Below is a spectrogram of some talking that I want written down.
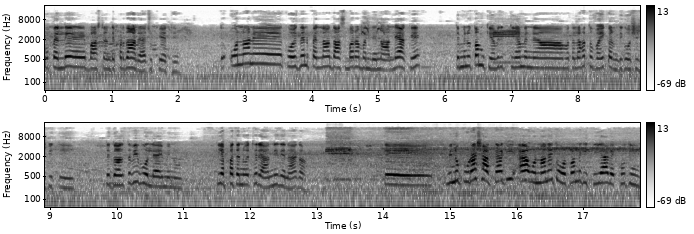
ਉਹ ਪਹਿਲੇ ਬੱਸ ਸਟੈਂਡ ਦੇ ਪ੍ਰਧਾਨ ਰਹਿ ਚੁੱਕੇ ਇੱਥੇ। ਤੇ ਉਹਨਾਂ ਨੇ ਕੁਝ ਦਿਨ ਪਹਿਲਾਂ 10-12 ਬੰਦੇ ਨਾਲ ਲਿਆ ਕੇ ਤੇ ਮੈਨੂੰ ਧਮਕੀਆਂ ਵੀ ਦਿੱਤੀਆਂ, ਮੈਨੂੰ ਮਤਲਬ ਹੱਥੋਂ ਕਰਨ ਦੀ ਕੋਸ਼ਿਸ਼ ਕੀਤੀ ਸੀ ਤੇ ਗਲਤ ਵੀ ਬੋਲਿਆ ਸੀ ਮੈਨੂੰ ਕਿ ਆਪਾਂ ਤੈਨੂੰ ਇੱਥੇ ਰਹਿਣ ਨਹੀਂ ਦੇਣਾ ਹੈਗਾ। ਤੇ ਮੈਨੂੰ ਪੂਰਾ ਸ਼ੱਕ ਹੈ ਕਿ ਇਹ ਉਹਨਾਂ ਨੇ ਤੋੜ ਭੰਨ ਕੀਤੀ ਆ, ਵੇਖੋ ਤੁਸੀਂ।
